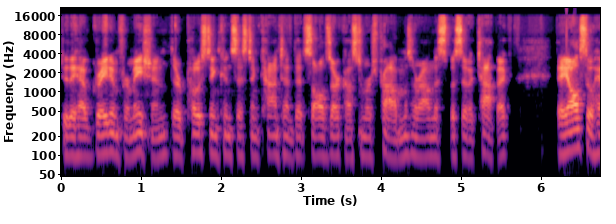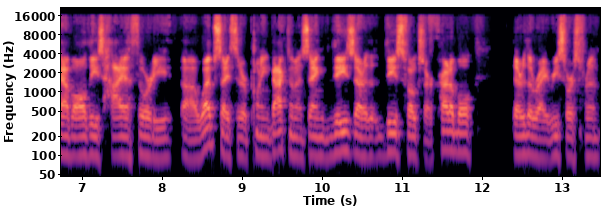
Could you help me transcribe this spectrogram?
do they have great information, they're posting consistent content that solves our customers' problems around this specific topic. They also have all these high authority uh, websites that are pointing back to them and saying these are these folks are credible. They're the right resource for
